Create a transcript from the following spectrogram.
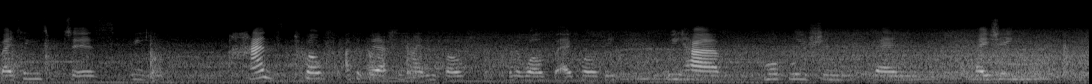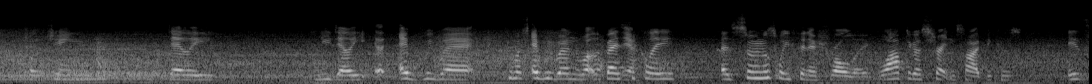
ratings, which is we had 12. I think we actually than 12 in the world for air quality. We have more pollution than Beijing, Chongqing, Delhi, New Delhi, uh, everywhere, pretty much everywhere in the world. Yeah. Basically, as soon as we finish rolling, we'll have to go straight inside because it's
